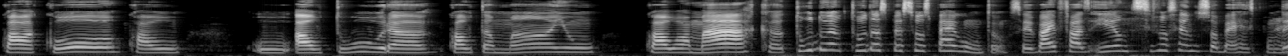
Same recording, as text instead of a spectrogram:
qual a cor, qual o, a altura, qual o tamanho, qual a marca, tudo, tudo as pessoas perguntam. Você vai fazer. E eu- se você não souber responder,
